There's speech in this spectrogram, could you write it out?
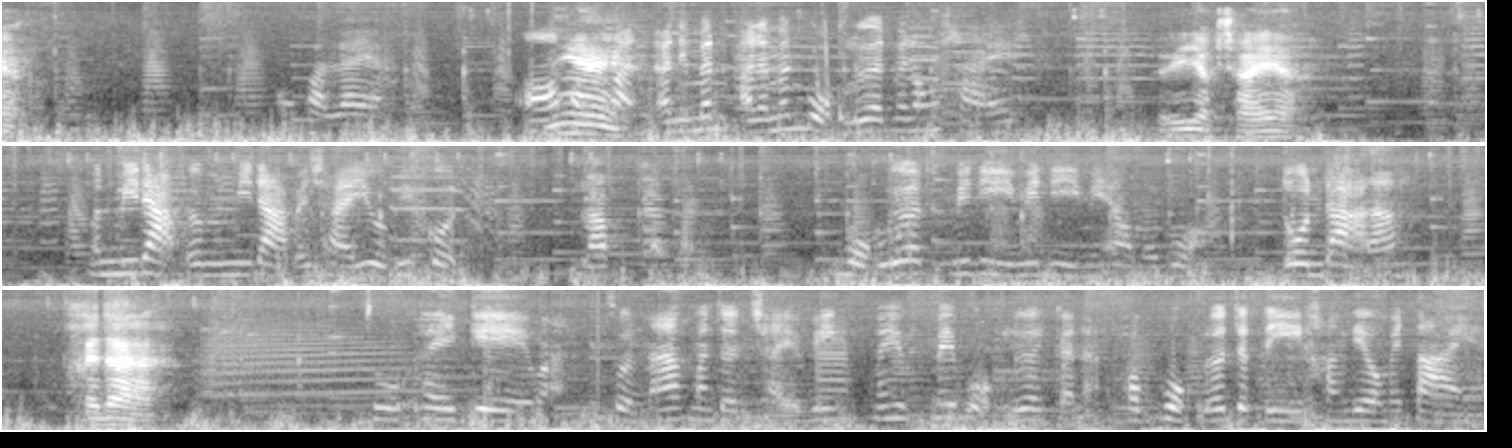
อะ ๆของขวัญอะไรอะ อ๋อนี่ขอไงงขวัญอันนี้มันอันนั้นมันบวกเลือดไม่ต้องใช้ เฮ้ยอยากใช้อะ มันมีดาบเออมันมีดาบไปใช้อยู่พี่กดรับของขวัญบวกเลือดไม่ดีไม่ดีไม่เอาไม่บวก โดนด่านะใครด่า ทูในเกมอะส่วนมากมันจะใช้วิ่งไม่ไม่บวกเลือดกันอะเพราะบวกเลือดจะตีครั้งเดียวไม่ตายไง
